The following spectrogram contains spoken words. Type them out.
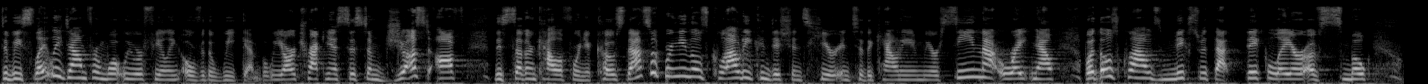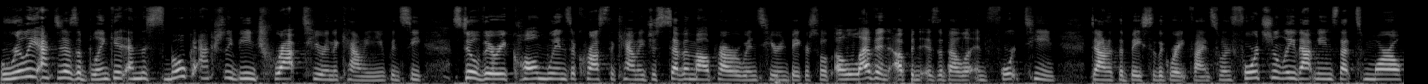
to be slightly down from what we were feeling over the weekend. But we are tracking a system just off the Southern California coast. That's what bringing those cloudy conditions here into the county. And we are seeing that right now. But those clouds mixed with that thick layer of smoke really acted as a blanket and the smoke actually being trapped here in the county. You can see still very calm winds across the county, just seven mile per hour winds here in Bakersfield, 11 up in Isabella and 14 down at the base of the grapevine. So unfortunately, that means that tomorrow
